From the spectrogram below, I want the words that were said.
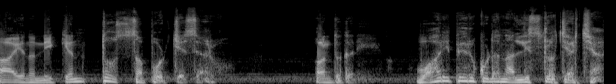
ఆయన నీకెంతో సపోర్ట్ చేశారు. అందుకని వారి పేరు కూడా నా లిస్ట్లో చేర్చా.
